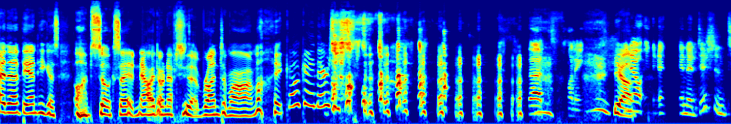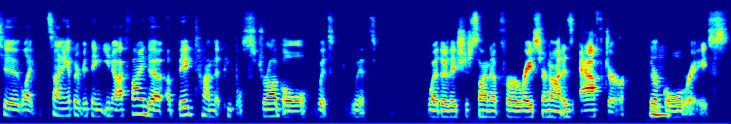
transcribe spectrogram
and then at the end he goes, "Oh, I'm so excited now! I don't have to do that run tomorrow." I'm like, "Okay, there's." That's funny. Yeah. You know, in, in, addition to like signing up for everything, you know, I find a, a big time that people struggle with with whether they should sign up for a race or not is after their mm. goal race.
